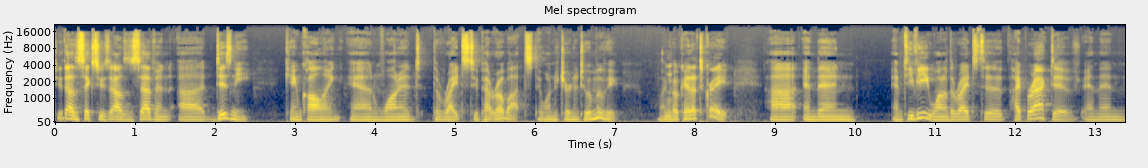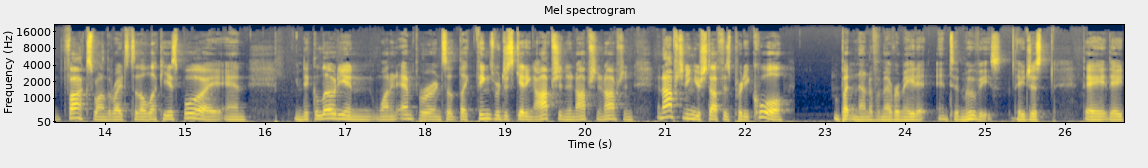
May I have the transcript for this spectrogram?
2006 2007, uh, Disney came calling and wanted the rights to Pet Robots. They wanted to turn it into a movie. I'm like, Hmm. okay, that's great. Uh, and then MTV wanted the rights to Hyperactive, and then Fox wanted the rights to The Luckiest Boy, and Nickelodeon wanted Emperor, and so like things were just getting optioned and optioned and optioned. And optioning your stuff is pretty cool, but none of them ever made it into movies. They just they they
